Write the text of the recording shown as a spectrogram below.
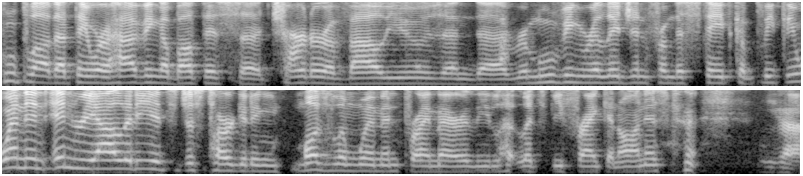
hoopla that they were having about this uh, charter of values and uh, removing religion from the state completely. When in, in reality, it's just targeting Muslim women primarily. Let, let's be frank and honest. Yeah,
